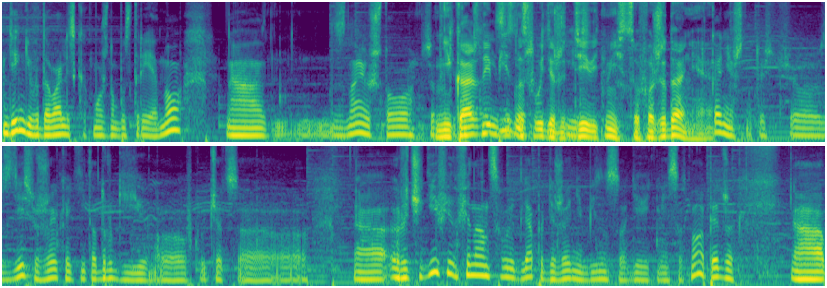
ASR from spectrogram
деньги выдавались как можно быстрее. Но а, знаю, что... Не каждый бизнес выдержит есть. 9 месяцев ожидания. Конечно, то есть э, здесь уже какие-то другие э, включатся э, рычаги финансовые для поддержания бизнеса 9 месяцев. Но опять же, э,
